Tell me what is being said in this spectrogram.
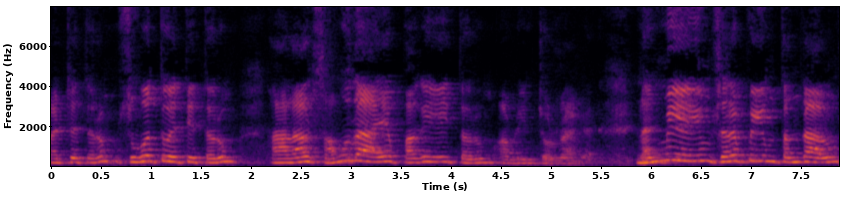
நட்சத்திரம் சுபத்துவத்தை தரும் ஆனால் சமுதாய பகையை தரும் அப்படின்னு சொல்கிறாங்க நன்மையையும் சிறப்பையும் தந்தாலும்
